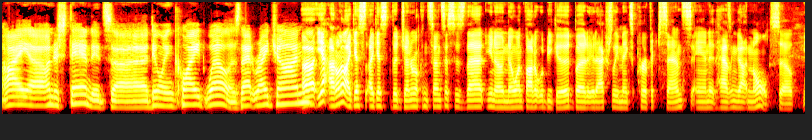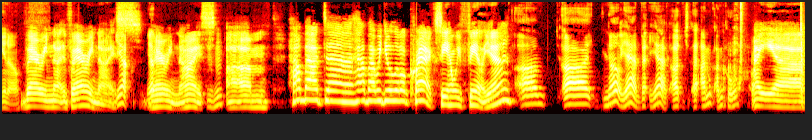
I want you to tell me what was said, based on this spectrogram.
I uh, understand, it's uh, doing quite well. Is that right, John? Uh, yeah, I don't know. I guess I guess the general consensus is that you know no one thought it would be good, but it actually makes perfect sense, and it hasn't gotten old. So you know, very nice. Very nice. Yeah, yep. Very nice. Mhm. Um, how about uh, how about we do a little crack? See how we feel. Yeah. um, uh, no, yeah, yeah, uh, I'm I'm cool. I uh,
